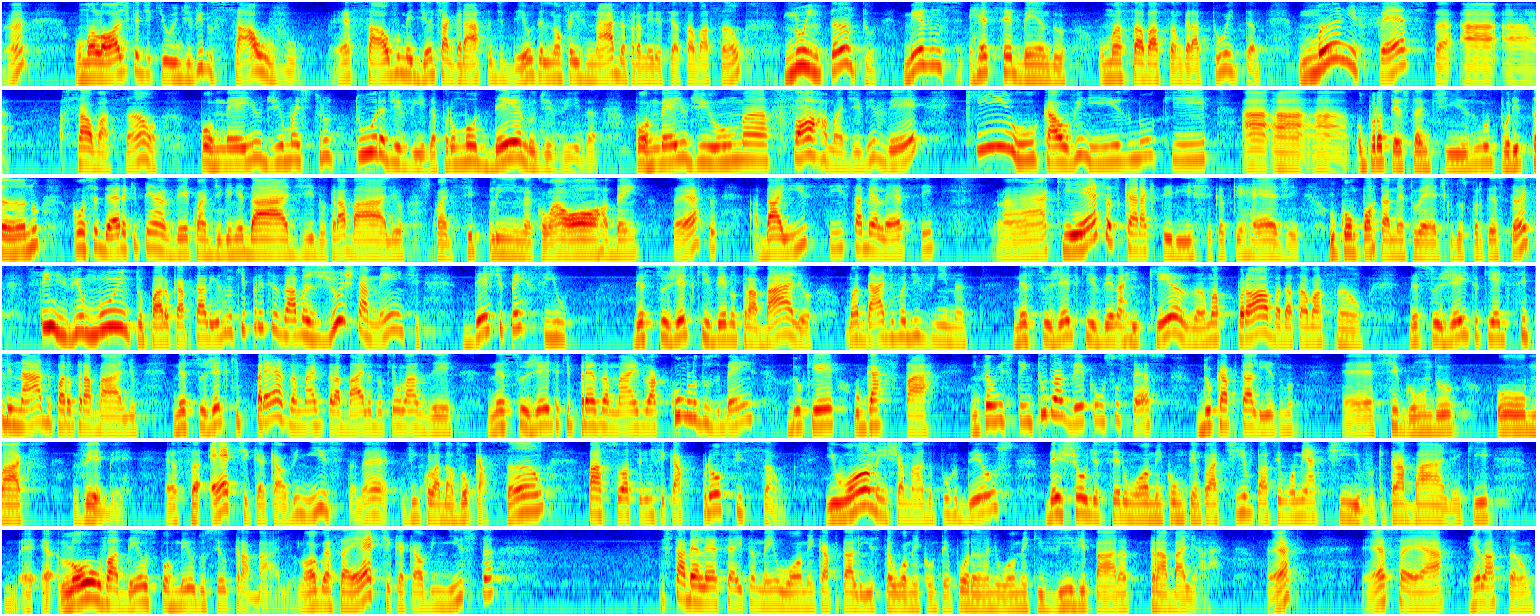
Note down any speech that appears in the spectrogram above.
Né? Uma lógica de que o indivíduo salvo é salvo mediante a graça de Deus, ele não fez nada para merecer a salvação. No entanto, mesmo recebendo uma salvação gratuita, manifesta a, a salvação por meio de uma estrutura de vida, por um modelo de vida, por meio de uma forma de viver que o calvinismo, que a, a, a, o protestantismo puritano considera que tem a ver com a dignidade do trabalho, com a disciplina, com a ordem, certo? Daí se estabelece ah, que essas características que regem o comportamento ético dos protestantes serviu muito para o capitalismo que precisava justamente deste perfil, desse sujeito que vê no trabalho uma dádiva divina, nesse sujeito que vê na riqueza uma prova da salvação, nesse sujeito que é disciplinado para o trabalho, nesse sujeito que preza mais o trabalho do que o lazer, nesse sujeito que preza mais o acúmulo dos bens do que o gastar. Então isso tem tudo a ver com o sucesso do capitalismo, é, segundo o Max Weber. Essa ética calvinista, né, vinculada à vocação, passou a significar profissão. E o homem chamado por Deus deixou de ser um homem contemplativo para ser um homem ativo, que trabalha, que é, é, louva a Deus por meio do seu trabalho. Logo, essa ética calvinista estabelece aí também o homem capitalista, o homem contemporâneo, o homem que vive para trabalhar, certo? Essa é a relação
